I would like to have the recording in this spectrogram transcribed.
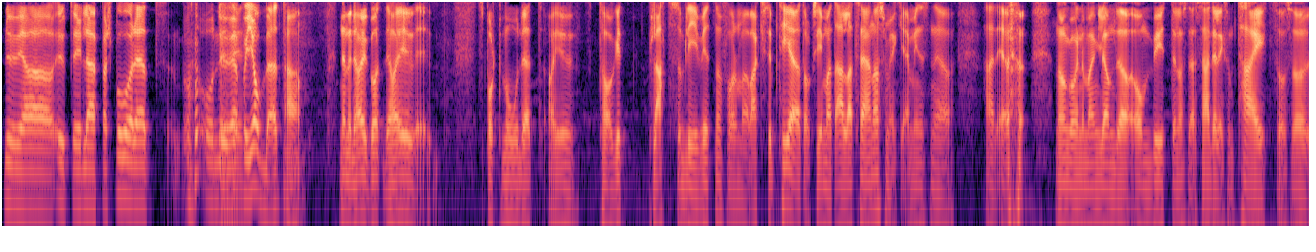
Nu är jag ute i löparspåret och nu Precis. är jag på jobbet. Ja. Nej men det har ju gått, det har ju sportmodet har ju tagit plats och blivit någon form av accepterat också i och med att alla tränar så mycket. Jag minns när jag hade någon gång när man glömde ombyten och sådär så hade jag liksom tights och så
